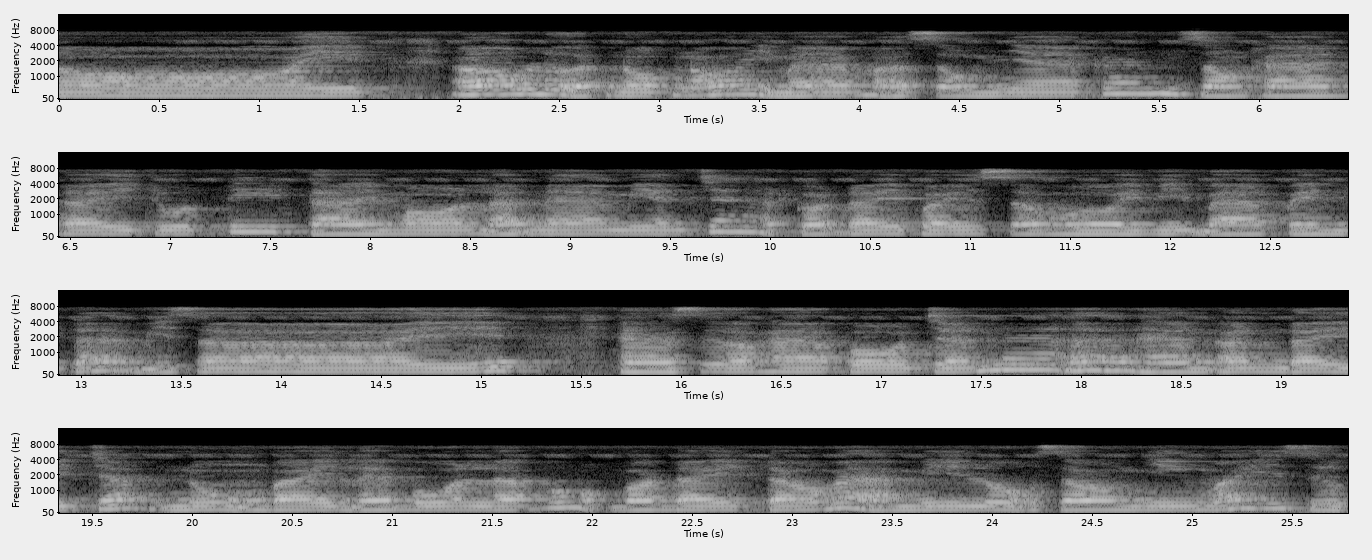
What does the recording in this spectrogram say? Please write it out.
น้อย เอาเลือดนกน้อยมาผสมยากันสองขาได้จุดที่ตายมรณาเมียนจาดก็ได้ไปสวยวิบากเป็นตะวิสัย หาเสื้อผ้าโภชนะอาหารอันใดจับนุ่งใบและบัวละโอกบ่ได้เต่าว่ามีลูกสองยิงไว้สืบ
